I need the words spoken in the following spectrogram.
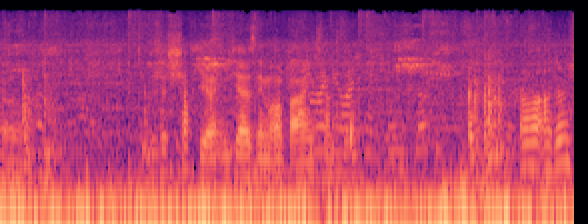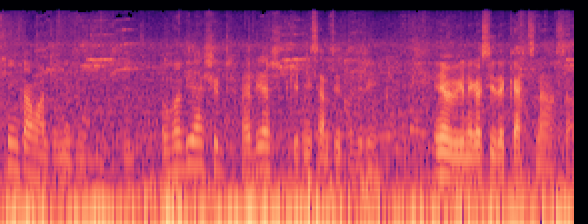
Uh, there's a shop here. India's them are buying tree. Why do you something. something? Uh, I don't think I want anything to eat. Or maybe I should. Maybe I should get me something to drink. Anyway, we're gonna go see the cats now. So.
